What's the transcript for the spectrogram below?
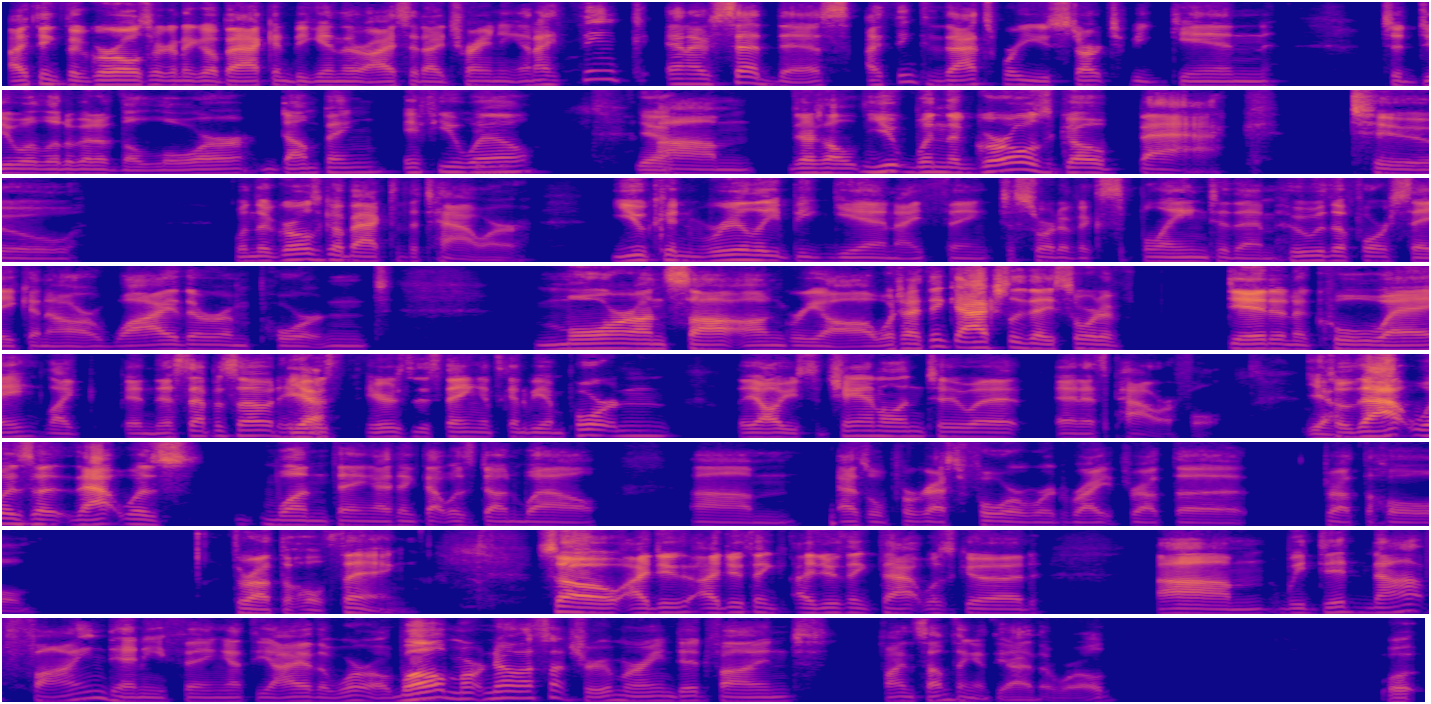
I think the girls are going to go back and begin their Aes Sedai training, and I think, and I've said this, I think that's where you start to begin to do a little bit of the lore dumping, if you will. Yeah. Um, there's a you when the girls go back to when the girls go back to the tower, you can really begin, I think, to sort of explain to them who the Forsaken are, why they're important, more on Sa'angreal, which I think actually they sort of did in a cool way, like in this episode. Yeah. Here's here's this thing, it's gonna be important. They all used to channel into it, and it's powerful. Yeah. So that was a that was one thing I think that was done well um as we'll progress forward right throughout the throughout the whole throughout the whole thing so i do i do think i do think that was good um we did not find anything at the eye of the world well Mor- no that's not true moiraine did find find something at the eye of the world Well,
